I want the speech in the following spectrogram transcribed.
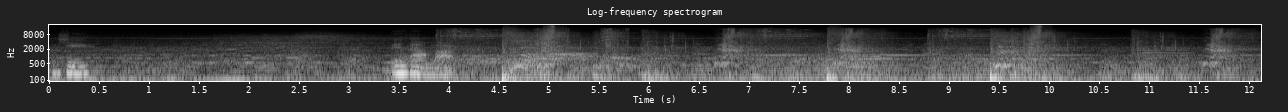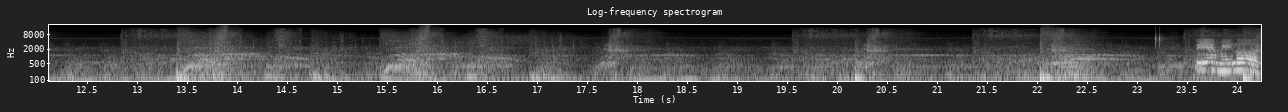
โอเค เป็นสามบาท ก็ยังไม่เลิก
